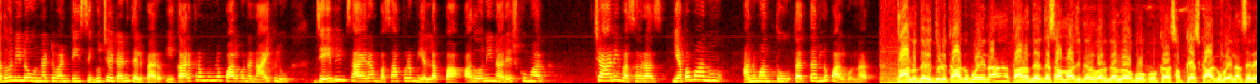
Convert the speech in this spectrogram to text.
అధోనిలో ఉన్నటువంటి సిగ్గుచేటని తెలిపారు. ఈ కార్యక్రమంలో పాల్గొన్న నాయకులు జేబీం సాయిరాం బసాపురం ఎల్లప్ప అధోని నరేష్ కుమార్ చారి బసవరాజ్ యపమాను హనుమంతు తదితరులు పాల్గొన్నారు. తాను దళితుడు కాకపోయినా తాను దళిత సామాజిక వర్గంలో ఒక- సబ్కేస్ సబ్ క్యాస్ట్ కాకపోయినా సరే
